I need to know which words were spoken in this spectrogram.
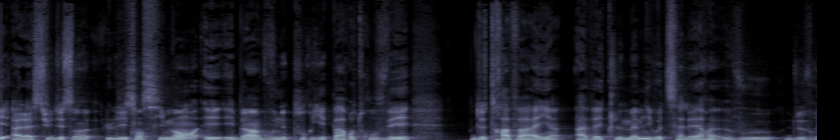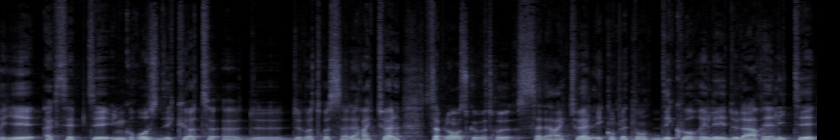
Et à la suite de ce licenciement, eh, eh bien, vous ne pourriez pas retrouver de travail avec le même niveau de salaire, vous devriez accepter une grosse décote euh, de, votre salaire actuel, simplement parce que votre salaire actuel est complètement décorrélé de la réalité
